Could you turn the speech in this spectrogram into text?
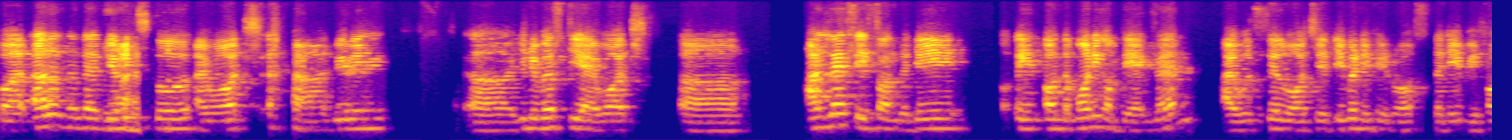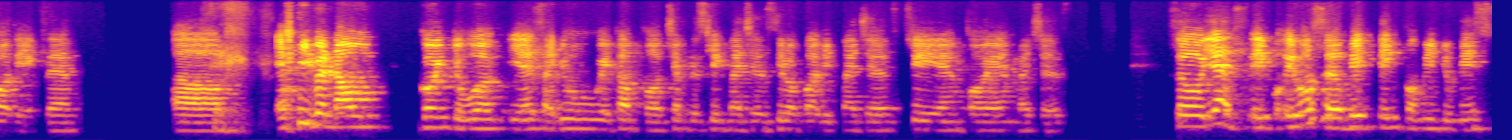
but other than that, during yeah. school, I watched. Uh, during uh, university, I watched. Uh, unless it's on the day, in, on the morning of the exam, I would still watch it, even if it was the day before the exam. Um, even now, going to work, yes, I do wake up for Champions League matches, Europa League matches, 3 a.m., 4 a.m. matches. So yes, it, it was a big thing for me to miss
